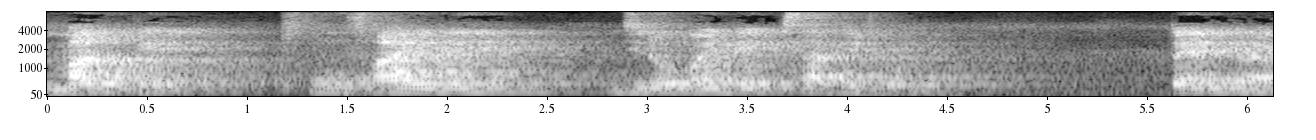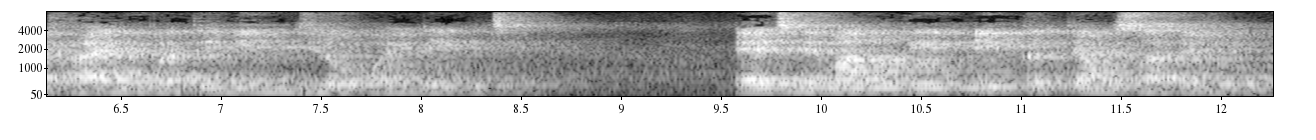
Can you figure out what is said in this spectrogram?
માનો કે હું ફાઈને ઝીરો પોઈન્ટ એક સાથે જોડું. તો એમ કહેવાય ફાઈનું પ્રતિબિંબ ઝીરો પોઈન્ટ એક છે. એચને માનો કે એક તૃતીયાંશ સાથે જોડું.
